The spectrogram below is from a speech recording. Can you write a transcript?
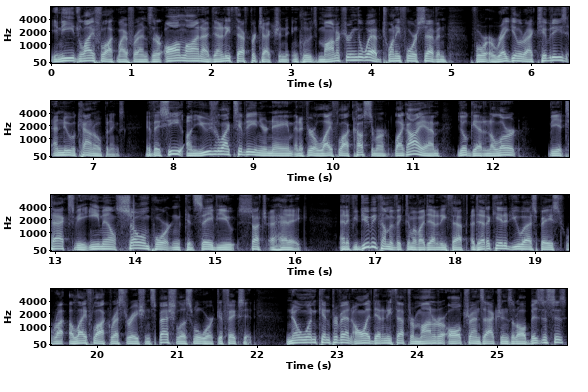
You need Lifelock, my friends. Their online identity theft protection includes monitoring the web 24 7 for irregular activities and new account openings. If they see unusual activity in your name, and if you're a Lifelock customer like I am, you'll get an alert via text, via email. So important, can save you such a headache. And if you do become a victim of identity theft, a dedicated U.S. based Lifelock restoration specialist will work to fix it. No one can prevent all identity theft or monitor all transactions at all businesses,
